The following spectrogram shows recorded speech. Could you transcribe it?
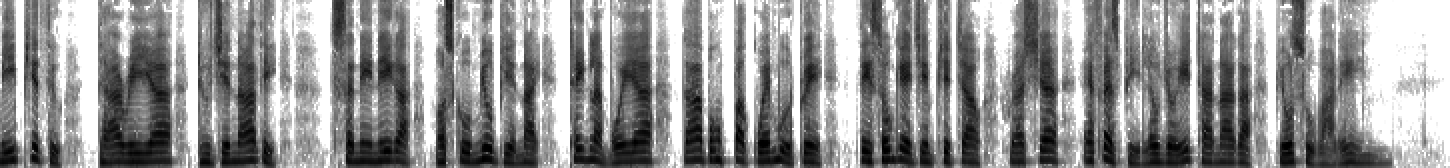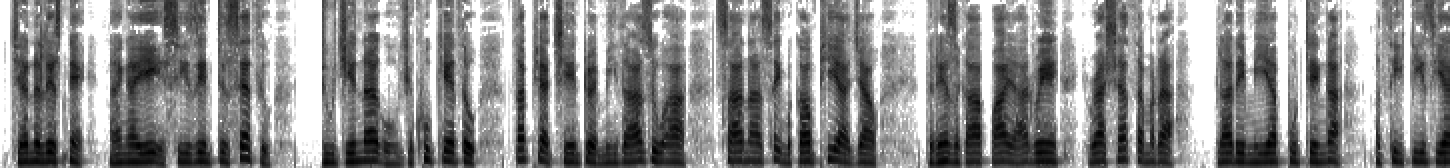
မီးဖြစ်သူ ဒါရီယာဒူဂျင်နာသည်စနေနေ့ကမော်စကိုမြို့ပြင်၌ထိတ်လန့်ပွဲရာကားပုံပောက်ကွဲမှုအတွင်းသေဆုံးခဲ့ခြင်းဖြစ်ကြောင်းရုရှား FSB လုံခြုံရေးဌာနကပြောဆိုပါတယ်။ journalist နဲ့နိုင်ငံရေးအစည်းအဝေးတင်ဆက်သူဒူဂျင်နာကိုယခုကဲ့သို့တပ်ဖြတ်ခြင်းအတွက်မိသားစုအားစာနာစိတ်မကောင်းဖြစ်ရကြောင်းသတင်းစကားပါရာတွင်ရုရှားသမ္မတဗလာဒီမီယာပူတင်က မသိတီးစရာ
